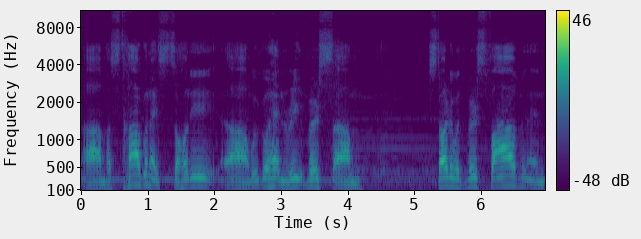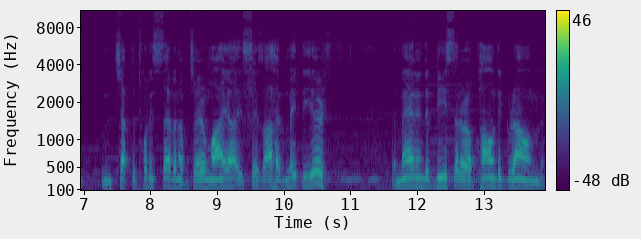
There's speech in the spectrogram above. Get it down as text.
um hastraguna is sorry uh, we'll go ahead and read verse um starting with verse 5 and in chapter 27 of Jeremiah. It says I have made the earth the man and the beast that are upon the ground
